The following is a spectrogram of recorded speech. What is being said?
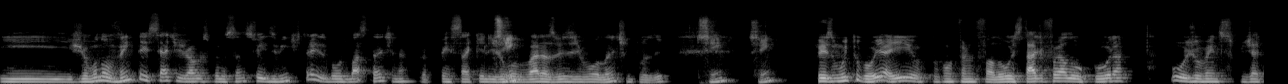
e jogou 97 jogos pelo Santos, fez 23 gols, bastante, né? Para pensar que ele sim. jogou várias vezes de volante, inclusive. Sim, sim. Fez muito gol. E aí, como o Fernando falou, o estádio foi a loucura. O Juventus já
